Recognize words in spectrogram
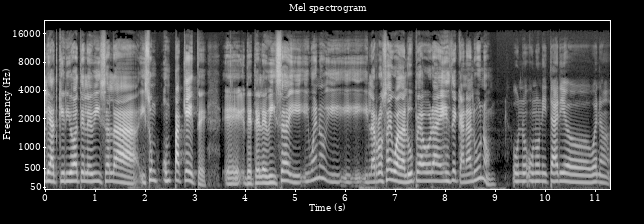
le adquirió a Televisa la, hizo un, paquete eh, de Televisa y, bueno, y, La Rosa de Guadalupe ahora es de Canal 1 un, unitario, bueno,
